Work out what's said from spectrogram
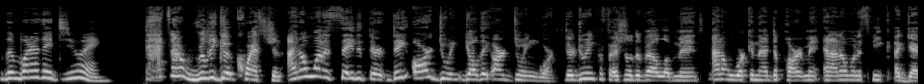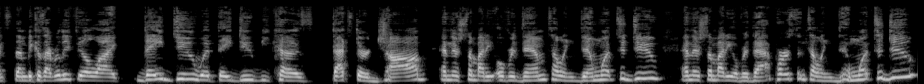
Then what are they doing? That's a really good question. I don't want to say that they're, they are doing, y'all, they are doing work. They're doing professional development. I don't work in that department and I don't want to speak against them because I really feel like they do what they do because that's their job and there's somebody over them telling them what to do and there's somebody over that person telling them what to do.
